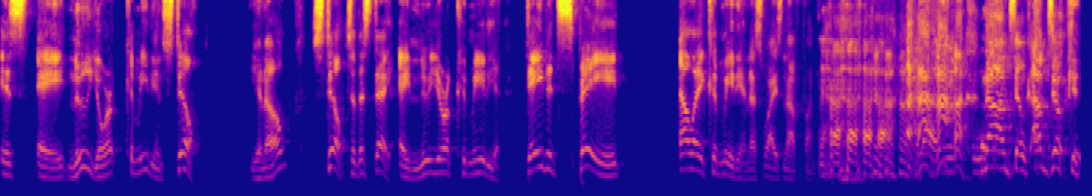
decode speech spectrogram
is a New York comedian still, you know, still to this day, a New York comedian. David Spade LA comedian. That's why he's not funny. no, I'm joking. I'm joking.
